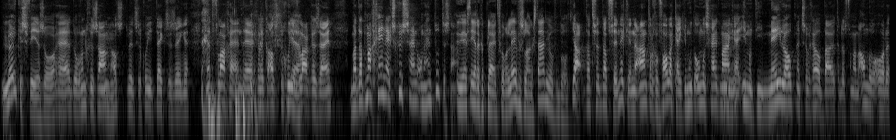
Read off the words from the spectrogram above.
leuke sfeer zorgen. Hè, door hun gezang, als ze tenminste de goede teksten zingen, met vlaggen en dergelijke, als het de goede Ja. vlaggen zijn. Maar dat mag geen excuus zijn om hen toe te staan. U heeft eerder gepleit voor een levenslang stadionverbod. Ja, dat, dat vind ik. In een aantal gevallen, kijk, je moet onderscheid maken. Hè, Iemand die meeloopt met zijn geld buiten, dat is van een andere orde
